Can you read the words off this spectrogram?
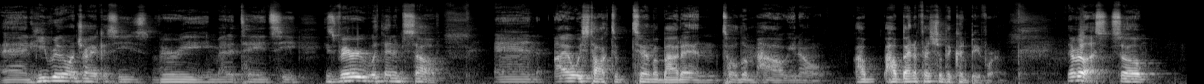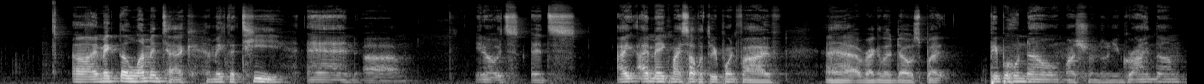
And he really wanted to try it because he's very, he meditates. He, he's very within himself. And I always talked to, to him about it and told him how, you know, how, how beneficial they could be for him. Nevertheless, so uh, I make the lemon tek, I make the tea, and um, you know it's it's I, I make myself a 3.5 uh, a regular dose, but people who know mushrooms when you grind them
